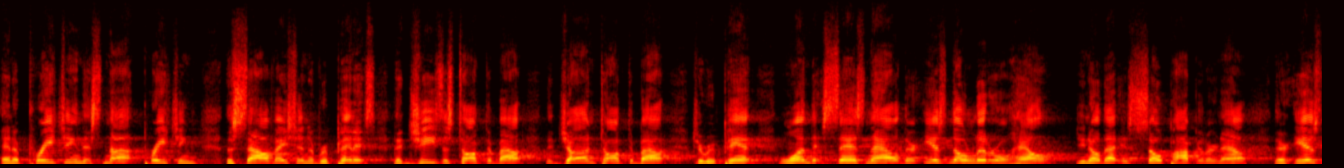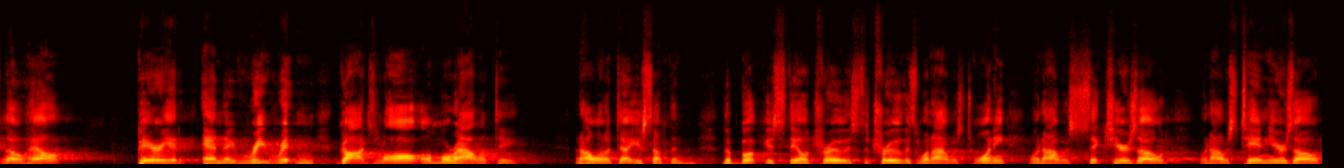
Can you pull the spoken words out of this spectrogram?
and a preaching that's not preaching the salvation of repentance that Jesus talked about, that John talked about to repent. One that says now there is no literal hell. You know that is so popular now. There is no hell, period. And they've rewritten God's law on morality. And I want to tell you something. The book is still true. It's the true as when I was 20, when I was six years old, when I was 10 years old.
